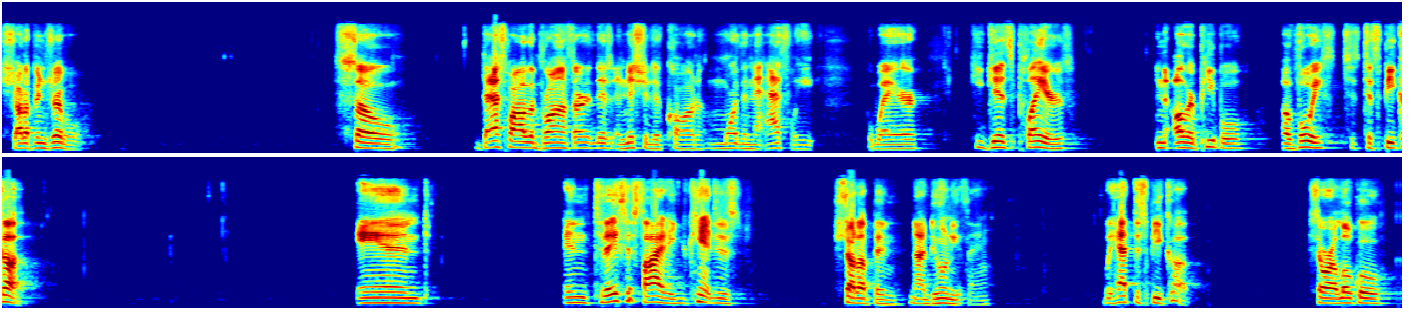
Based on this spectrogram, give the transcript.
Shut up and dribble. So that's why LeBron started this initiative called More Than an Athlete, where he gives players and other people a voice to, to speak up. And in today's society, you can't just shut up and not do anything. We have to speak up. So our local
